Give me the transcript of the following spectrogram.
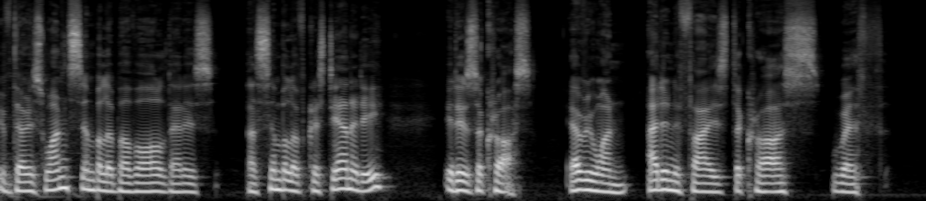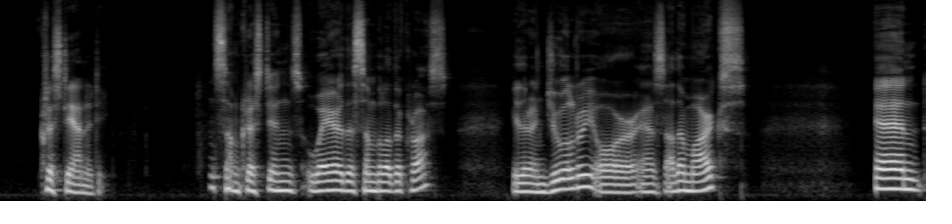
If there is one symbol above all that is a symbol of Christianity, it is the cross. Everyone identifies the cross with Christianity. Some Christians wear the symbol of the cross, either in jewelry or as other marks. And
